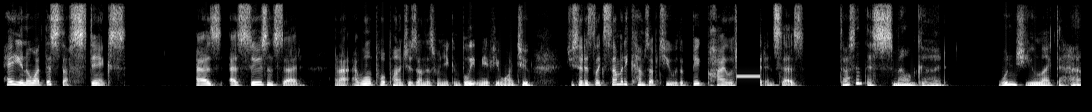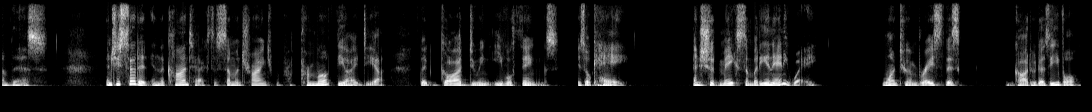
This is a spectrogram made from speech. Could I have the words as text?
hey, you know what? This stuff stinks. As, as Susan said, and I, I won't pull punches on this one, you can bleep me if you want to. She said, it's like somebody comes up to you with a big pile of shit and says, doesn't this smell good? Wouldn't you like to have this? And she said it in the context of someone trying to pr- promote the idea that God doing evil things is okay and should make somebody in any way want to embrace this God who does evil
